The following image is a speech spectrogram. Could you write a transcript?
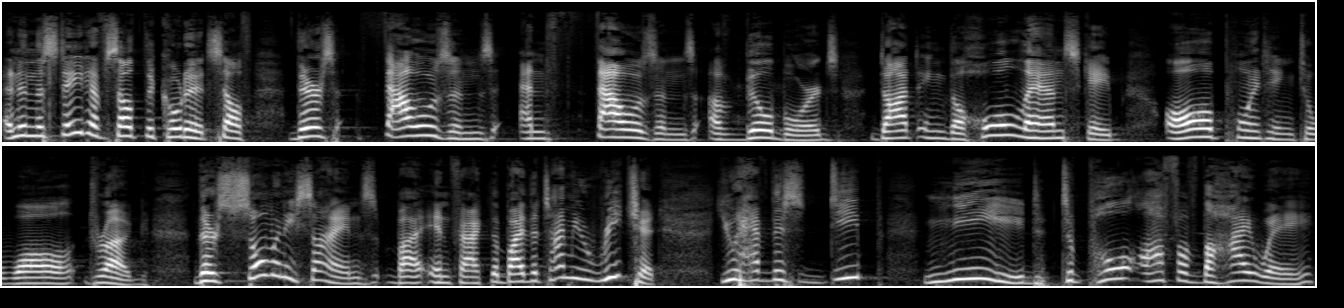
And in the state of South Dakota itself, there's thousands and thousands of billboards dotting the whole landscape, all pointing to Wall Drug. There's so many signs, by, in fact, that by the time you reach it, you have this deep need to pull off of the highway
